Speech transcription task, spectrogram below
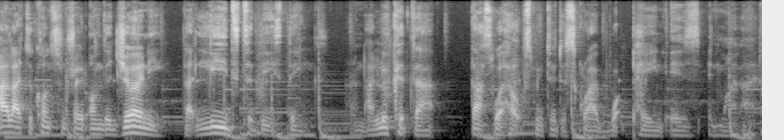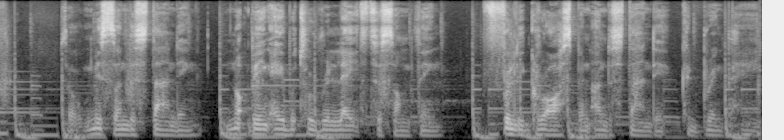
I like to concentrate on the journey that leads to these things. And I look at that, that's what helps me to describe what pain is in my life. So misunderstanding, not being able to relate to something, fully grasp and understand it could bring pain.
